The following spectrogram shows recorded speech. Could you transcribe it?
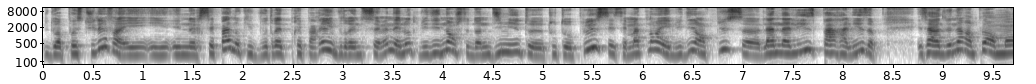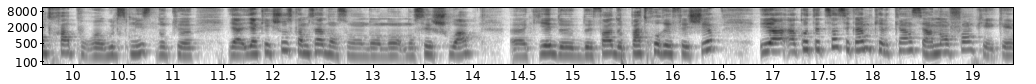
doit postuler, enfin, il, il, il ne le sait pas, donc il voudrait être préparé, il voudrait une semaine, et l'autre lui dit non, je te donne 10 minutes euh, tout au plus, et c'est maintenant, et il lui dit en plus, euh, l'analyse paralyse, et ça va devenir un peu un mantra pour euh, Will Smith, donc il y, a, il y a quelque chose comme ça dans, son, dans, dans, dans ses choix, qui est de, de, de, de pas trop réfléchir. Et à, à côté de ça, c'est quand même quelqu'un, c'est un enfant qui, qui,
